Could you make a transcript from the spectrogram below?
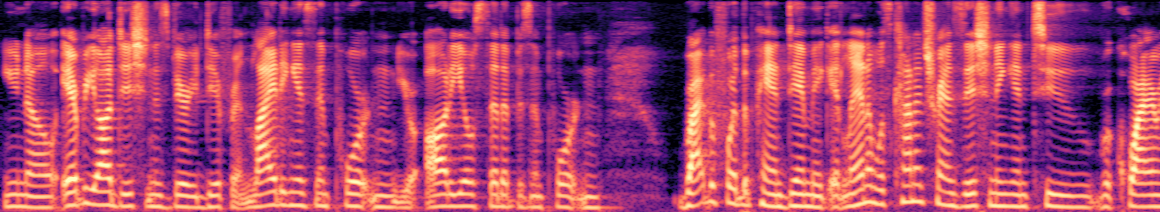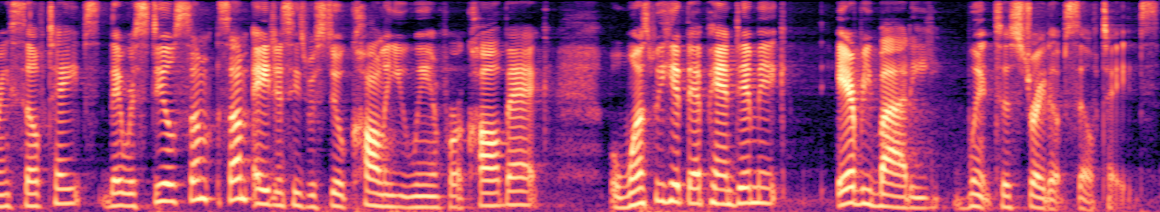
You know, every audition is very different. Lighting is important, your audio setup is important. Right before the pandemic, Atlanta was kind of transitioning into requiring self tapes. There were still some some agencies were still calling you in for a callback, but once we hit that pandemic, everybody went to straight up self tapes.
